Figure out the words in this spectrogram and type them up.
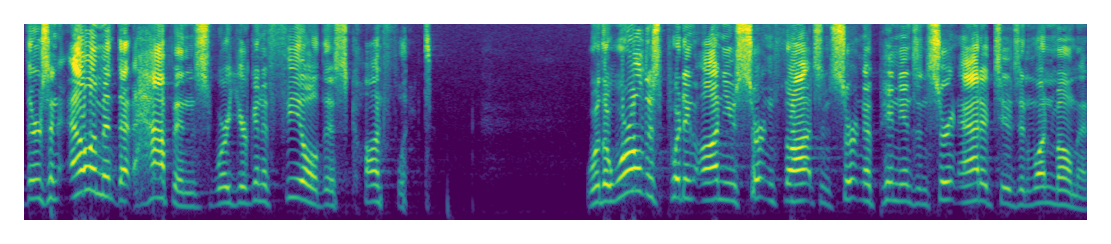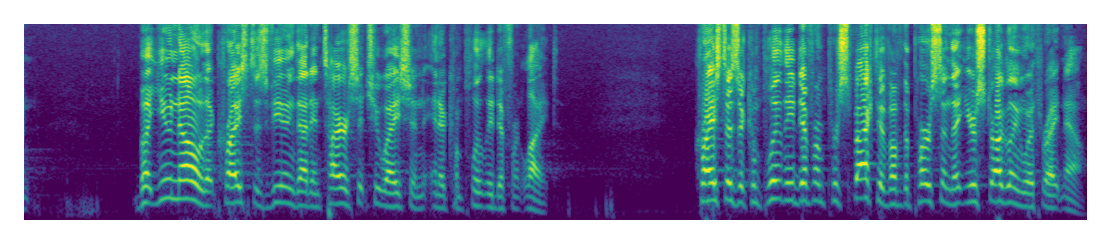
there's an element that happens where you're going to feel this conflict. Where the world is putting on you certain thoughts and certain opinions and certain attitudes in one moment, but you know that Christ is viewing that entire situation in a completely different light. Christ has a completely different perspective of the person that you're struggling with right now.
